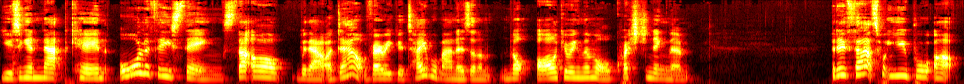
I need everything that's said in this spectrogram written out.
using a napkin, all of these things that are without a doubt very good table manners, and I'm not arguing them or questioning them. But if that's what you brought up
